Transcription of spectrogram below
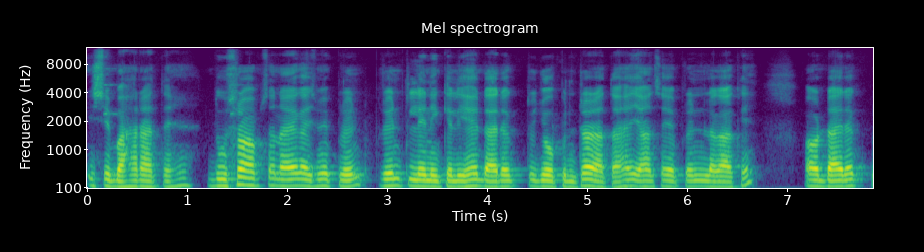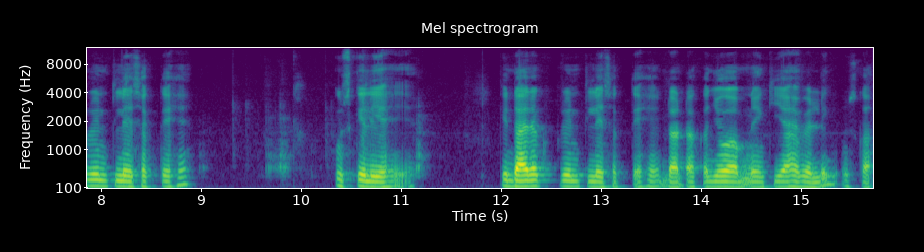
इसे बाहर आते हैं। दूसरा ऑप्शन आएगा इसमें प्रिंट। प्रिंट लेने के लिए है डायरेक्ट जो प्रिंटर आता है, यहाँ से प्रिंट लगा के और डायरेक्ट प्रिंट ले सकते हैं। उसके लिए है ये। कि डायरेक्ट प्रिंट ले सकते हैं। डाटा का जो आपने किया है वेल्डिंग, उसका।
